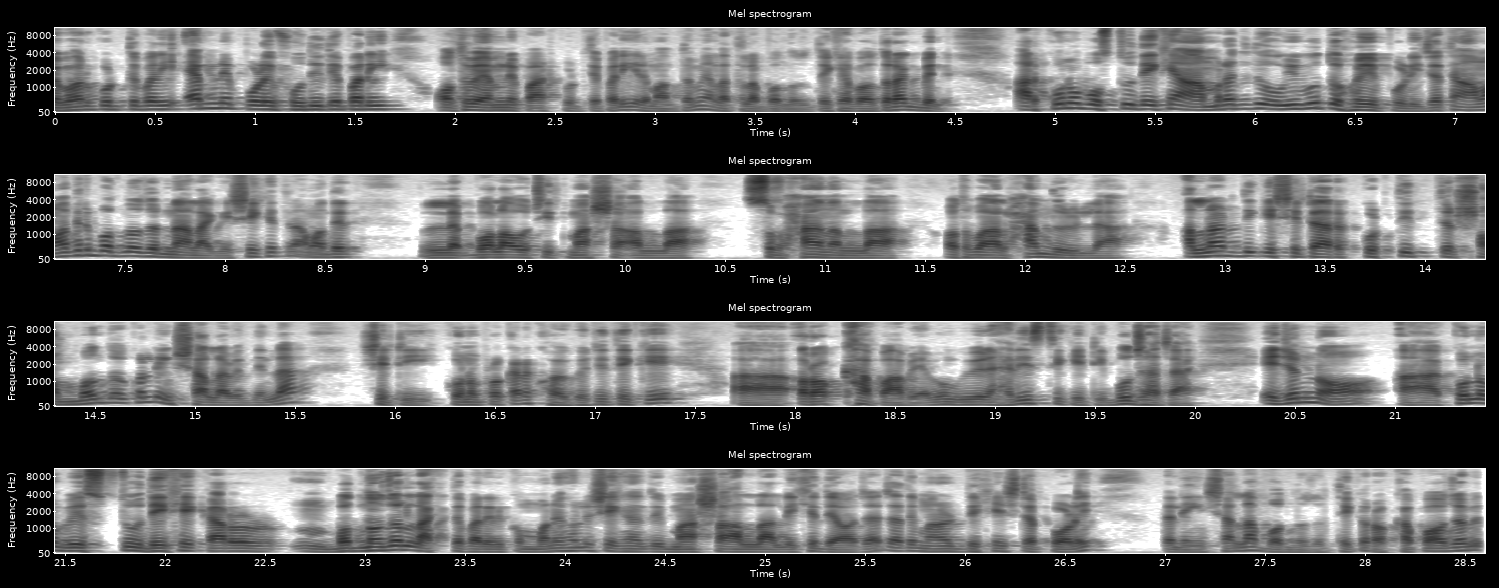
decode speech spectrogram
ব্যবহার করতে পারি, এমনি পড়ে ফু দিতে পারি, অথবা এমনি পাঠ করতে পারি। এর মাধ্যমে আল্লাহ তালা বদনজর থেকে হেফাজত রাখবেন। আর কোনো বস্তু দেখে আমরা যদি অভিভূত হয়ে পড়ি, যাতে আমাদের বদনজর না লাগে, সেক্ষেত্রে আমাদের বলা উচিত মাশা আল্লাহ সুবহান আল্লাহ অথবা আলহামদুলিল্লাহ। আল্লাহর দিকে সেটার কর্তৃত্বের সম্বন্ধ করলে ইনশাআল্লাহ বিদিল্লাহ সেটি কোনো প্রকার ক্ষয়ক্ষতি থেকে রক্ষা পাবে এবং বিভিন্ন হাদিস থেকে এটি বোঝা যায়। এজন্য কোনো বস্তু দেখে কারোর বদনজর লাগতে পারে এরকম মনে হলে সেখানে যদি মাশা আল্লাহ লিখে দেওয়া যায়, যাতে মানুষ দেখে সেটা পড়ে, তাহলে ইনশাআল্লাহ বদনজর থেকে রক্ষা পাওয়া যাবে।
